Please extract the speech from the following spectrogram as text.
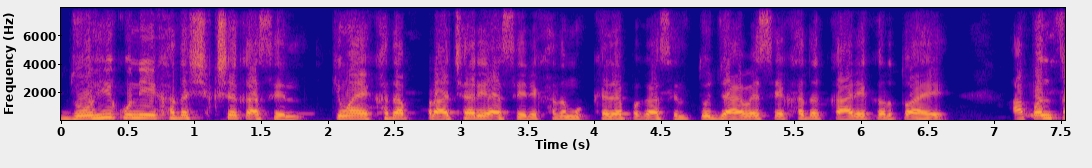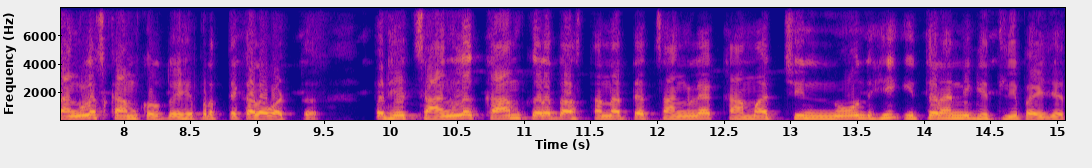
जोही कोणी एखादा शिक्षक असेल किंवा एखादा प्राचार्य असेल एखादा मुख्याध्यापक असेल तो ज्यावेळेस एखादं कार्य करतो आहे आपण चांगलंच काम करतोय हे प्रत्येकाला वाटतं. पण हे चांगलं काम करत असताना त्या चांगल्या कामाची नोंद ही इतरांनी घेतली पाहिजेत.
